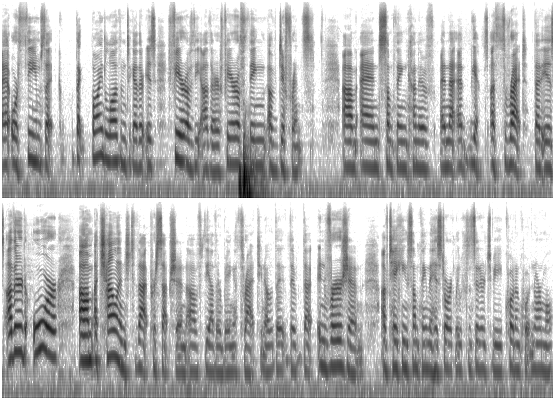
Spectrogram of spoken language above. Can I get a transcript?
uh, or themes that that bind a lot of them together is fear of the other, fear of thing of difference. Um, and something kind of and and, yeah, a threat that is othered or um, a challenge to that perception of the other being a threat. You know, the, the that inversion of taking something that historically was considered to be quote unquote normal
